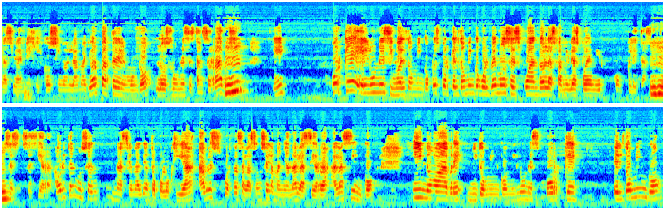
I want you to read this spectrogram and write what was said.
la Ciudad de México, sino en la mayor parte del mundo, los lunes están cerrados. ¿Sí? ¿Por qué el lunes y no el domingo? Pues porque el domingo volvemos es cuando las familias pueden ir completas. Entonces se cierra. Ahorita el Museo Nacional de Antropología abre sus puertas a las 11 de la mañana, la cierra a las 5 y no abre ni domingo ni lunes. ¿Por qué? El domingo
